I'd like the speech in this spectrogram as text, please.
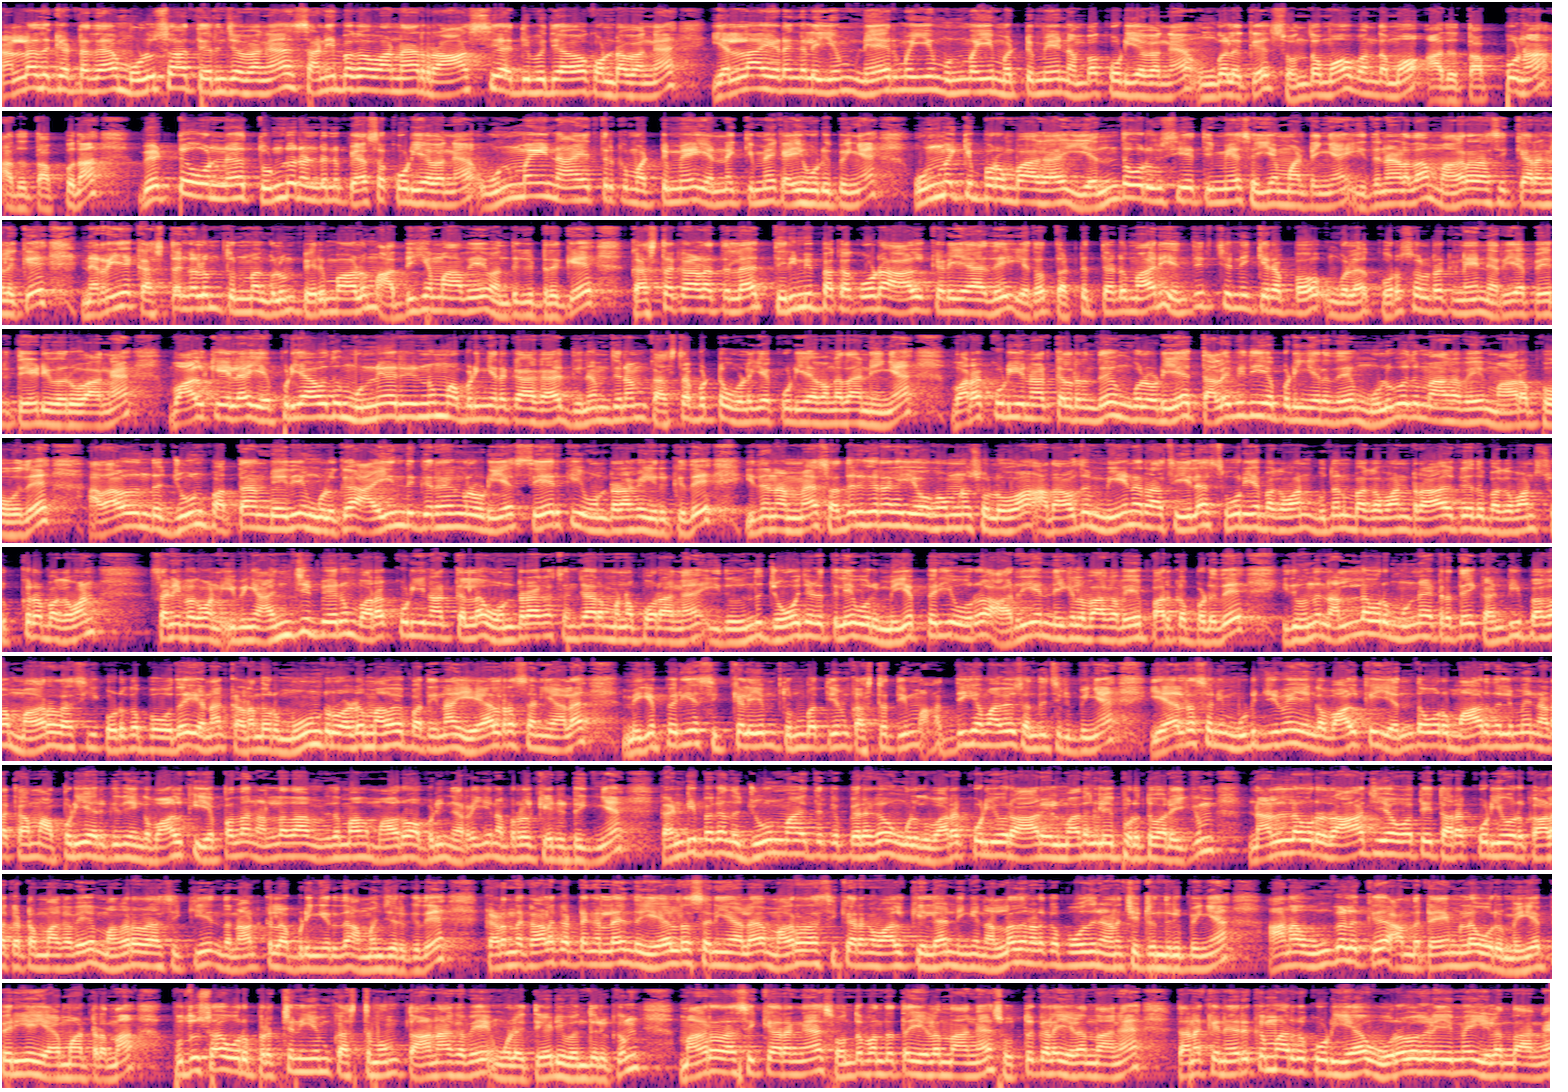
நல்லது கெட்டதை முழுசாக தெரிஞ்சவங்க சனி பகவானை ராசி அதிபதியாக கொண்டவங்க எல்லா இடங்களையும் நேர்மையும் உண்மையும் மட்டுமே நம்பக்கூடியவங்க. உங்களுக்கு சொந்தமோ பந்தமோ அது தப்புனா அது தப்பு தான் வெட்டு ஒன்று துண்டு ரெண்டுன்னு பேசக்கூடியவங்க உண்மை நியாயத்திற்கு மட்டுமே என்னைக்குமே கை கொடுப்பீங்க உண்மைக்கு புறம்பாக எந்த ஒரு விஷயத்தையுமே செய்ய மாட்டீங்க. இதனால தான் மகர ராசிக்காரங்களுக்கு நிறைய கஷ்டங்களும் துன்பங்களும் பெரும்பாலும் அதிகமாகவே வந்துக்கிட்டு இருக்கு. கஷ்ட காலத்தில் திரும்பி பார்க்க கூட ஆள் கிடையாது. ஏதோ தட்டு தடுமாறி மாதிரி எந்திரிச்சு நிற்கிறப்போ உங்களை குறை சொல்கிறக்குன்னே நிறைய பேர் தேடி வருவாங்க. வாழ்க்கையில் எப்படியாவது முன்னேறணும் அப்படிங்கிறக்காக தினம் தினம் கஷ்டப்பட்டு உழைக்கக்கூடியவங்க தான் நீங்கள் வரக்கூடிய நாட்கள் இருந்து உங்களுடைய தலைவிதி அப்படிங்கிறது முழுவதுமாகவே மாறப்போகுது. அதாவது இந்த ஜூன் பத்தாம் தேதி உங்களுக்கு ஐந்து கிரகங்களுடைய சேர்க்கை ஒன்றாக இருக்குது. இதை நம்ம சதுர்கிரக யோகம்னு சொல்லுவோம். அதாவது மீன ராசியில் சூரிய பகவான் புதன் பகவான் ராகுகேது பகவான் சுக்கிர பகவான் சனி பகவான் இவங்க அஞ்சு பேரும் வரக்கூடிய நாட்களில் ஒன்றாக சஞ்சாரம் பண்ண போகிறாங்க இது வந்து ஜோதிடத்திலே ஒரு மிகப்பெரிய ஒரு அரிய நிகழ்வாகவே பார்க்கப்படுது. இது வந்து நல்ல ஒரு முன்னேற்றத்தை கண்டிப்பாக மகர ராசிக்கு கொடுக்க போகுது. ஏன்னா கடந்த ஒரு மூன்று வருடமாகவே பார்த்தீங்கன்னா ஏழரை சனியால் மிகப்பெரிய சிக்கலையும் துன்பத்தையும் கஷ்டத்தையும் அதிகமாகவே சந்திச்சிருப்பீங்க. ஏழரை சனி முடிஞ்சுமே எங்கள் வாழ்க்கை எந்த ஒரு மாறுதலுமே நடக்காமல் அப்படியே இருக்குது. எங்கள் வாழ்க்கை எப்போ தான் நல்லதாக விதமாக மாறும் அப்படின்னு நிறைய நபர்கள் கேட்டுட்டு இருக்கீங்க கண்டிப்பாக அந்த ஜூன் மாதத்திற்கு பிறகு உங்களுக்கு வரக்கூடிய ஒரு ஆறு ஏழு மாதங்களை பொறுத்த வரைக்கும் நல்ல ஒரு ராஜயோகத்தை தரக்கூடிய ஒரு காலகட்டமாகவே மகர ராசிக்கு இந்த நாட்கள் அப்படிங்கிறது அமைஞ்சிருக்குது. கடந்த காலகட்டங்களில் இந்த ஏழரை சனியால் மகர ராசிக்காரங்க வாழ்க்கையில் நீங்கள் நல்லது நடக்க போகுதுன்னு நினச்சிட்டு இருந்திருப்பீங்க. ஆனால் உங்களுக்கு அந்த டைமில் ஒரு மிகப்பெரிய ஏமாற்றம் தான். புதுசாக ஒரு பிரச்சனையும் கஷ்டமும் தானாகவே உங்களை தேடி வந்திருக்கும். மகர ராசிக்காரங்க சொந்த பந்தத்தை இழந்தாங்க சொத்துக்களை இழந்தாங்க. தனக்கு நெருக்கமாக இருக்கக்கூடிய உறவுகளையுமே இழந்தாங்க.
